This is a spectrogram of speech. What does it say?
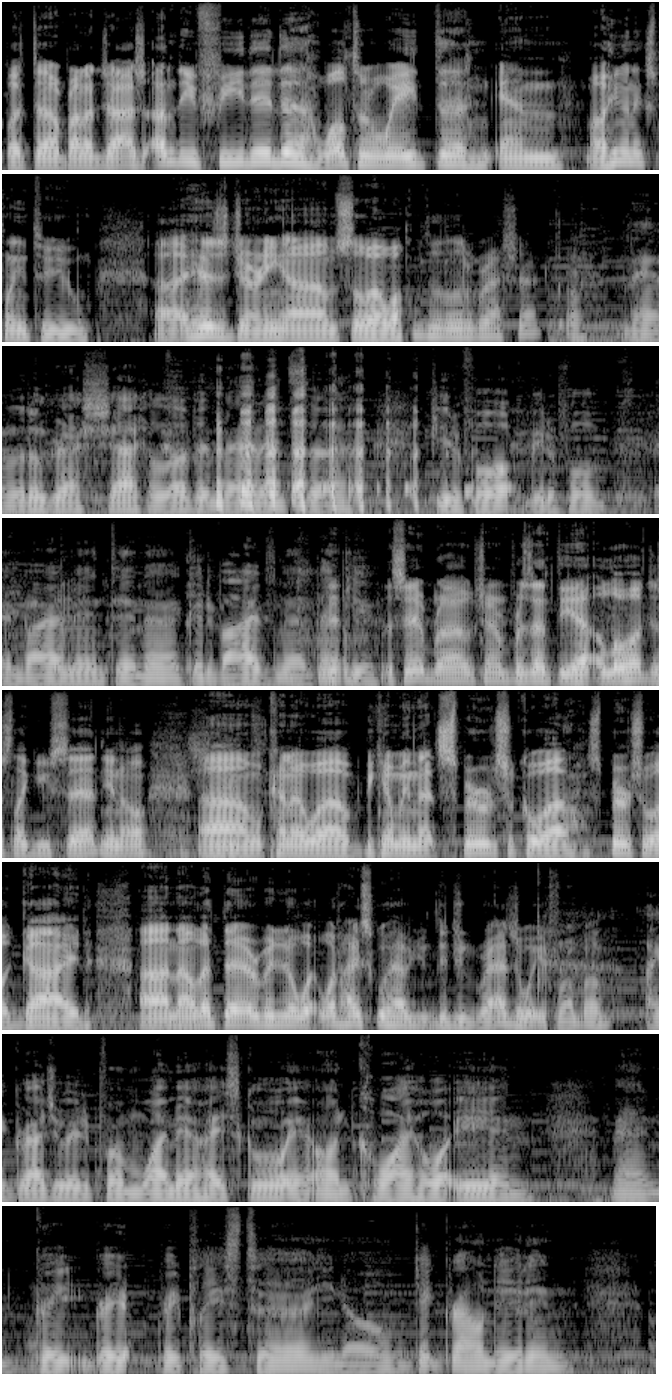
But brother Josh, undefeated welterweight, and well, he's gonna explain to you his journey. Um, so, welcome to the Little Grass Shack. Bro. Man, Little Grass Shack, I love it, man. It's a beautiful, beautiful environment and uh, good vibes, man. Thank you. That's it, bro. I'm trying to present the uh, aloha, just like you said. You know, um, kind of uh, becoming that spiritual, uh, spiritual guide. Uh, now, let the, everybody know what, what high school have you did you graduate from, bro? I graduated from Waimea High School in, on Kauai, Hawaii, and man, great, great, great place to you know get grounded and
